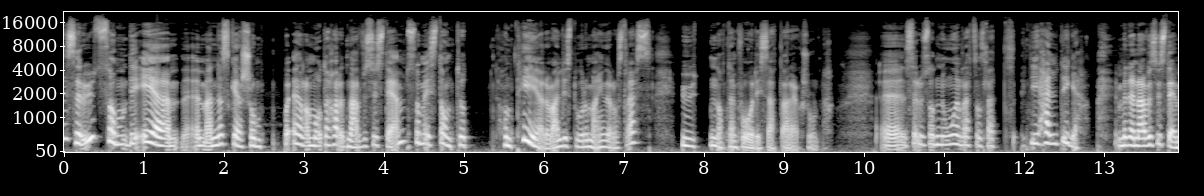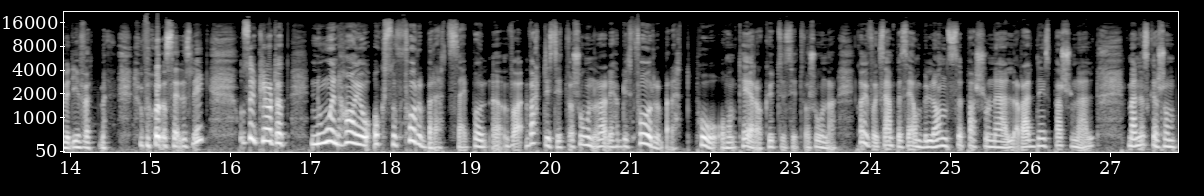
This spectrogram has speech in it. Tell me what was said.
Det ser ut som det er mennesker som på en eller annen måte har et nervesystem som er i stand til å håndtere veldig store mengder av stress uten at en får disse etterreaksjonene eh, det ut som noen rett og slett De er heldige med det nervesystemet de er født med, for å se det slik. Og så er det klart at noen har jo også forberedt seg på eh, Vært i situasjoner der de har blitt forberedt på å håndtere akutte situasjoner. Kan jo f.eks. se ambulansepersonell, redningspersonell, mennesker som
